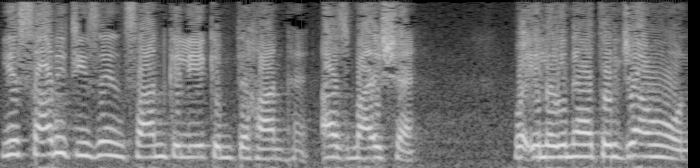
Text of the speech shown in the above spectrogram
یہ ساری چیزیں انسان کے لیے ایک امتحان ہے آزمائش ہے وہ الینا ترجاؤن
